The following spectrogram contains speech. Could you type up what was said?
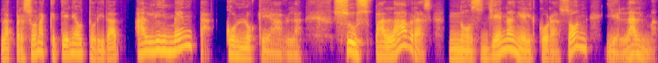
La persona que tiene autoridad alimenta con lo que habla. Sus palabras nos llenan el corazón y el alma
